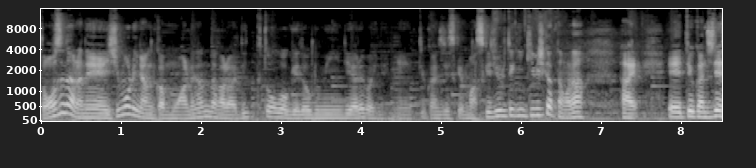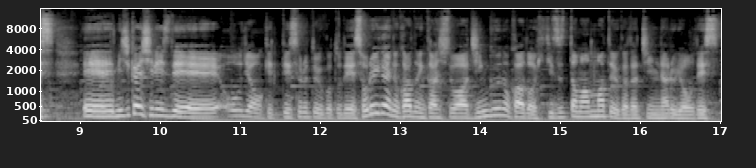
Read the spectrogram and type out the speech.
どうせならね石森なんかもうあれなんだからディック統合下道組でやればいいのにねっていう感じですけどまあスケジュール的に厳しかったのかな。はい、えー、っていう感じです、えー、短いシリーズで王者を決定するということでそれ以外のカードに関しては神宮のカードを引きずったまんまという形になるようです。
